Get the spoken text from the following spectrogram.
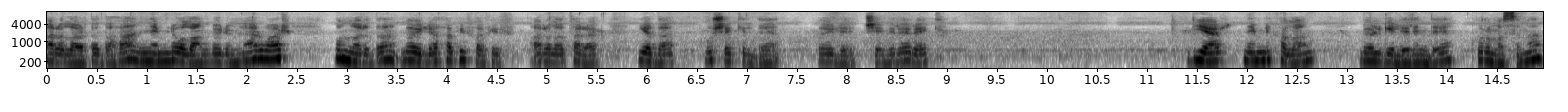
aralarda daha nemli olan bölümler var. Bunları da böyle hafif hafif aralatarak ya da bu şekilde böyle çevirerek diğer nemli kalan bölgelerinde kurumasını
